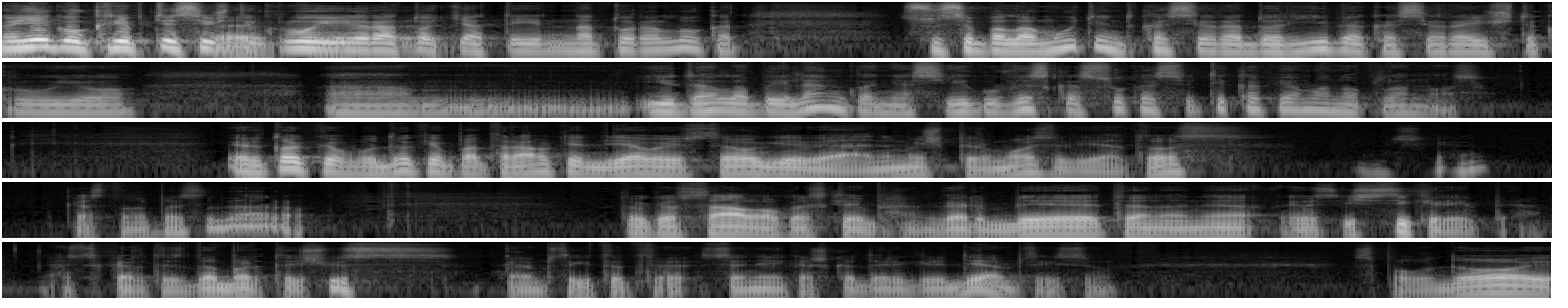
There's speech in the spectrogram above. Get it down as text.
nu, jeigu kryptis iš tikrųjų yra tokia, tai natūralu, kad susibalamūtinti, kas yra darybė, kas yra iš tikrųjų um, įda labai lengva, nes jeigu viskas sukasi tik apie mano planus. Ir tokiu būdu, kai patraukė Dievą iš savo gyvenimo, iš pirmos vietos, kas tada pasidaro? Tokios savokos kaip garbė, ten, ne, jos išsikreipia. Jos kartais dabar tai iš vis, galim sakyti, seniai kažkada ir girdėjom, sakysim, spaudoj,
